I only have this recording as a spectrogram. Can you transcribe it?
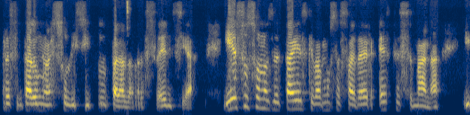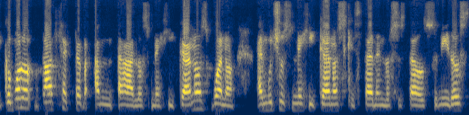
presentado una solicitud para la residencia. Y esos son los detalles que vamos a saber esta semana. ¿Y cómo va a afectar a, a, los mexicanos? Bueno, hay muchos mexicanos que están en los Estados Unidos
